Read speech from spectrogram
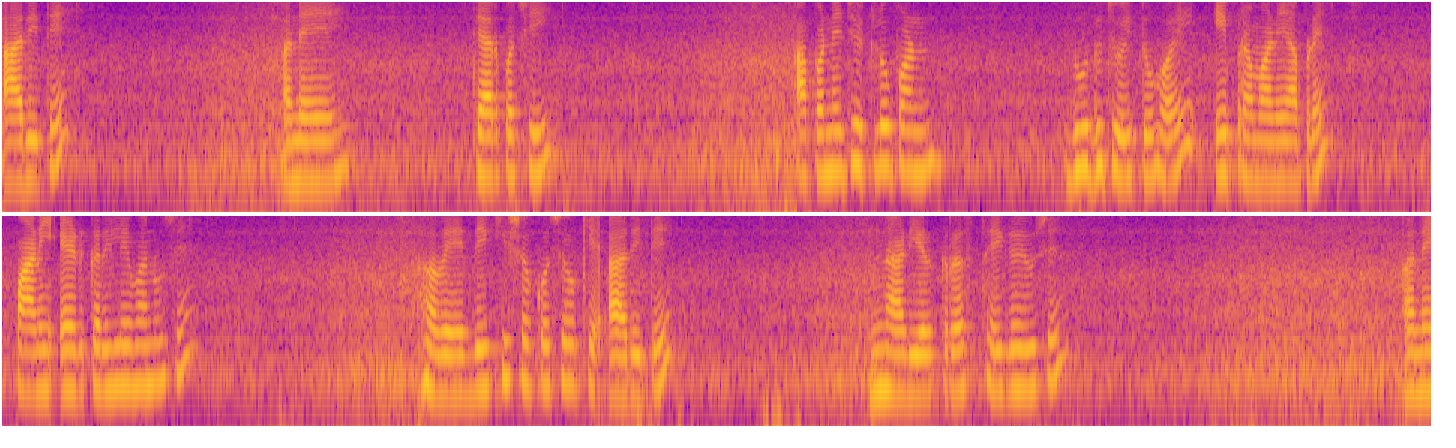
આ રીતે. અને ત્યાર પછી આપણને જેટલું પણ દૂધ જોઈતું હોય એ પ્રમાણે આપણે પાણી એડ કરી લેવાનું છે. હવે દેખી શકો છો કે આ રીતે નાળિયેર ક્રશ થઈ ગયું છે. અને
